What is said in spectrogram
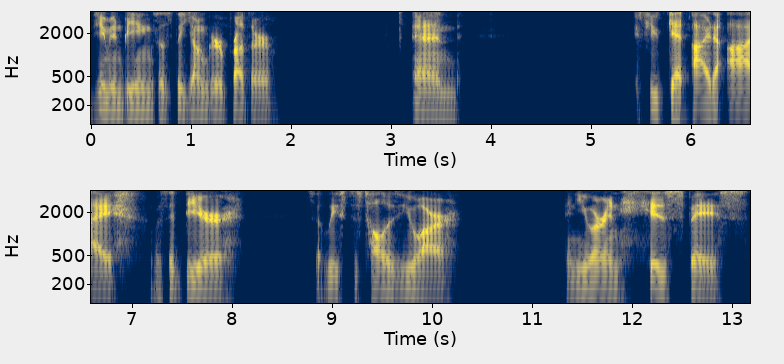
human beings as the younger brother. And if you get eye to eye with a deer it's at least as tall as you are and you are in his space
